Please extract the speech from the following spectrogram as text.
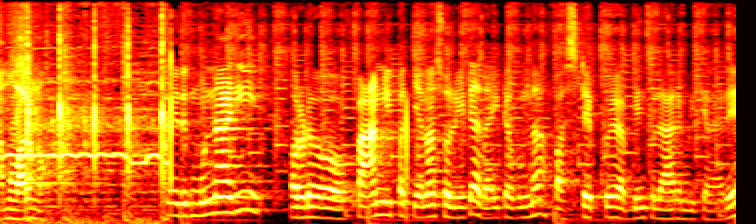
நம்ம வரணும். ஸோ இதுக்கு முன்னாடி அவரோட ஃபேமிலி பற்றியெல்லாம் சொல்லிவிட்டு அது ஐட்டம் தான் ஃபஸ்ட் ஸ்டெப்பு அப்படின்னு சொல்லி ஆரம்பிக்கிறாரு.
